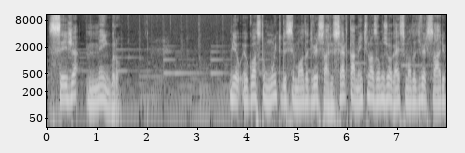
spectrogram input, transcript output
seja membro. Meu, eu gosto muito desse modo adversário. Certamente nós vamos jogar esse modo adversário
